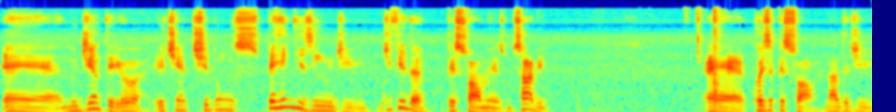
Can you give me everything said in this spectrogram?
é, no dia anterior, eu tinha tido uns perrenguezinhos de, de vida pessoal mesmo, sabe? é, coisa pessoal, nada de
